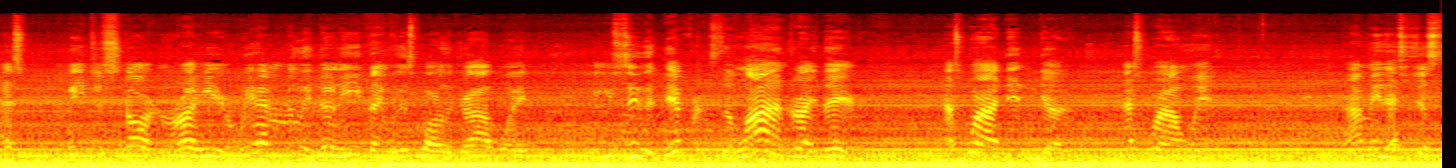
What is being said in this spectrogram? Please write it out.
that's me just starting right here. We haven't really done anything with this part of the driveway. And you see the difference, the lines right there. That's where I didn't go. That's where I went. I mean, that's just,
